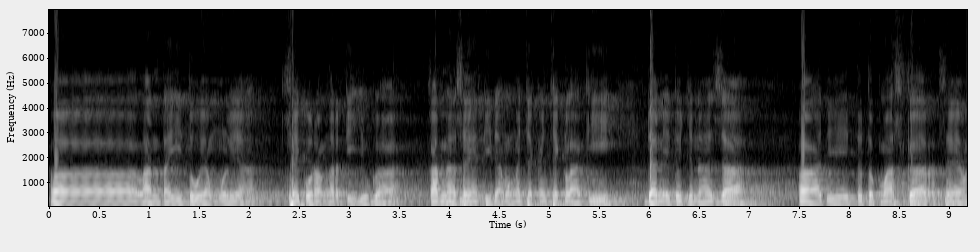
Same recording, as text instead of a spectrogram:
eh, lantai itu yang mulia. Saya kurang ngerti juga karena saya tidak mengecek-ngecek lagi dan itu jenazah eh, ditutup masker. Saya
